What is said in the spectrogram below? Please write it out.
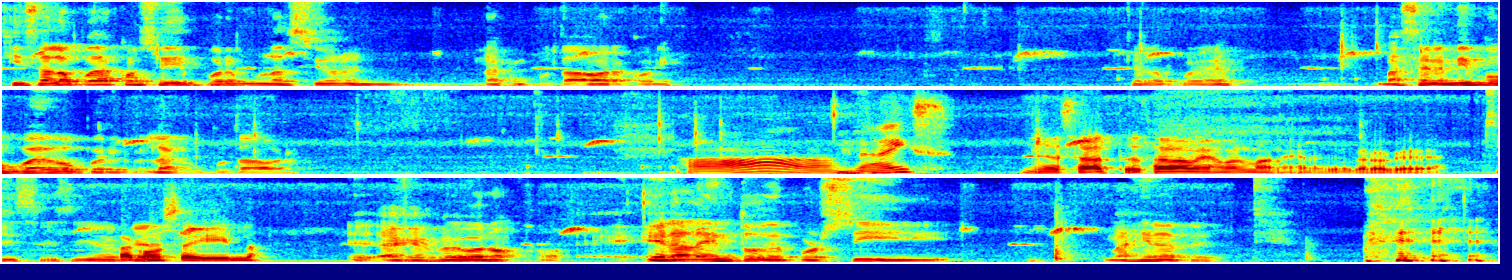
quizá lo puedas conseguir por emulación en la computadora, Cory. Que lo puedes. Va a ser el mismo juego, pero en la computadora. Ah, nice. Exacto, esa es la mejor manera, yo creo que Sí, sí, sí. para conseguirla. el, el juego no, era lento de por sí. Imagínate.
